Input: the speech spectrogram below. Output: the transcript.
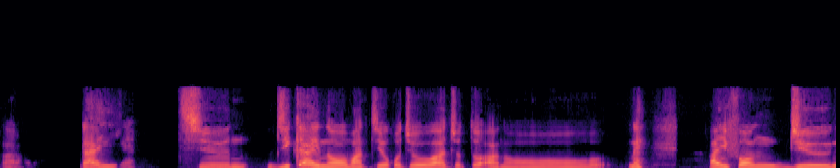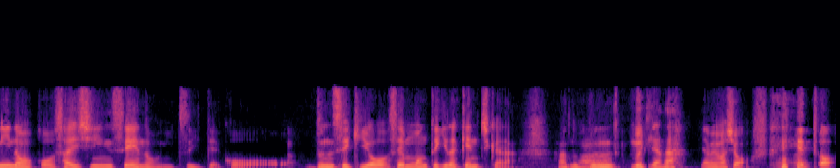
なるほ来ね週、次回の町横丁はちょっとあのーね、iPhone12 のこう最新性能についてこう分析を専門的な見地からあの分無理だな。やめましょう。えっと、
